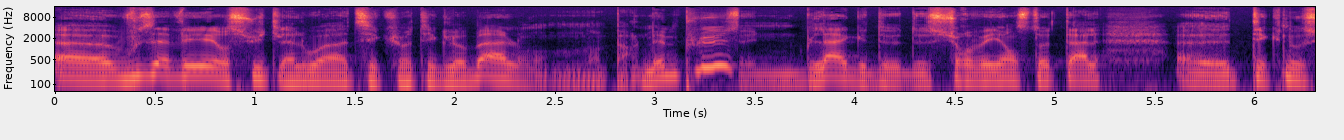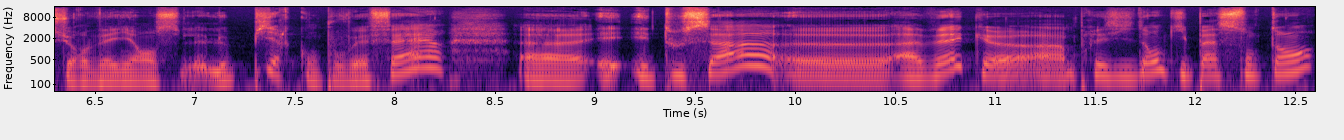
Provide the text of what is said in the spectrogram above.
Euh, vous avez ensuite la loi de sécurité globale, on n'en parle même plus. Une blague de, surveillance totale, euh, technosurveillance, le, pire qu'on pouvait faire. Euh, et, tout ça euh, avec un président qui passe son temps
